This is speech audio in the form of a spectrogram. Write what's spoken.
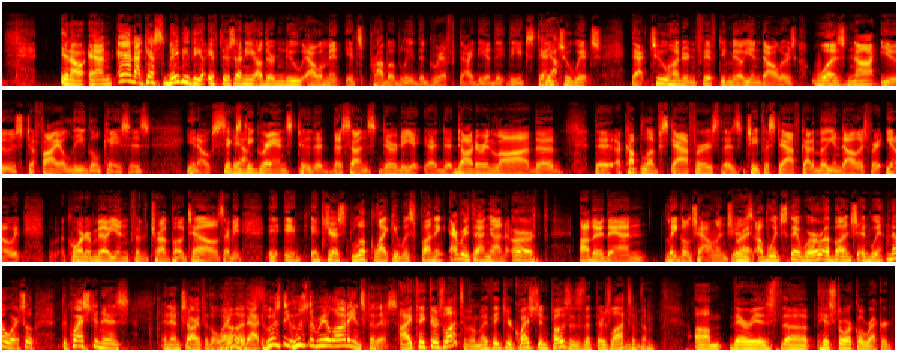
you know and and i guess maybe the if there's any other new element it's probably the grift idea the the extent yeah. to which that 250 million dollars was not used to file legal cases you know, sixty yeah. grands to the the son's dirty uh, daughter-in-law. The the a couple of staffers, the chief of staff got a million dollars for you know, it, a quarter million for the Trump hotels. I mean, it, it it just looked like it was funding everything on earth other than legal challenges, right. of which there were a bunch and went nowhere. So the question is and I'm sorry for the length no, of that. Who's the who's the real audience for this? I think there's lots of them. I think your question poses that there's lots mm-hmm. of them. Um, there is the historical record.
